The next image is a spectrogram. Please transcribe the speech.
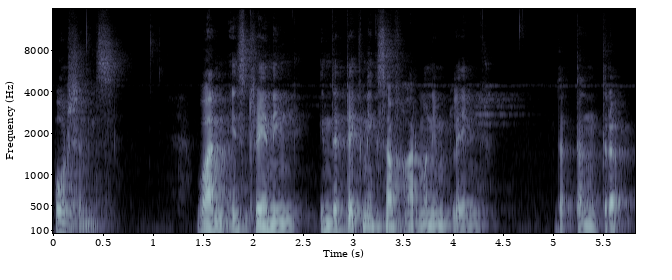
portions. One is training in the techniques of harmonium playing, the tantra,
